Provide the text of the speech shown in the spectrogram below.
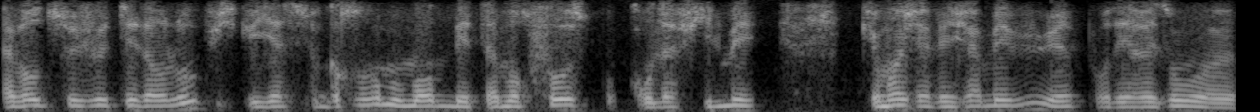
avant de se jeter dans l'eau, puisqu'il y a ce grand moment de métamorphose qu'on a filmé, que moi j'avais jamais vu, hein, pour des raisons euh,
